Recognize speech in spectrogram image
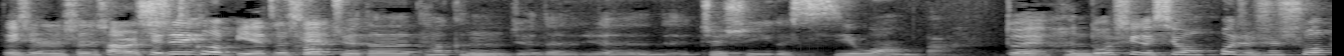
那些人身上，而且特别这些他觉得他可能觉得，呃，这是一个希望吧。对，很多是一个希望，或者是说，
